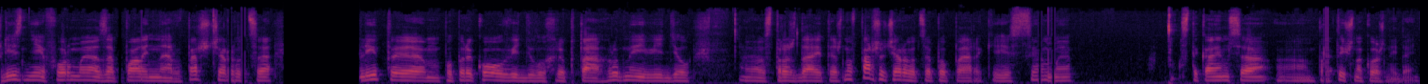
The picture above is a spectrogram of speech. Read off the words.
різні форми запалень нерв. В першу чергу це літи поперекового відділу хребта, грудний відділ е, страждає теж. Ну, в першу чергу це поперек. І з цим ми стикаємося е, практично кожен день.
